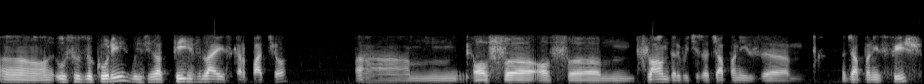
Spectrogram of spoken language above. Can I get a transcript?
uh, usuzukuri, which is a slice carpaccio um, of uh, of um, flounder, which is a Japanese um, a Japanese fish,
